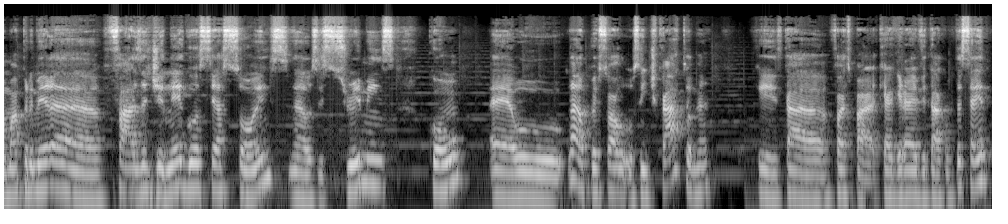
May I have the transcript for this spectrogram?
uma primeira fase de negociações, né, os streamings com é, o, não, o pessoal, o sindicato, né? que está, faz parte, que a greve está acontecendo.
